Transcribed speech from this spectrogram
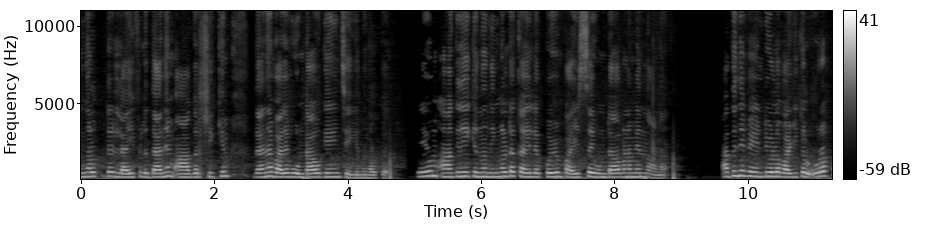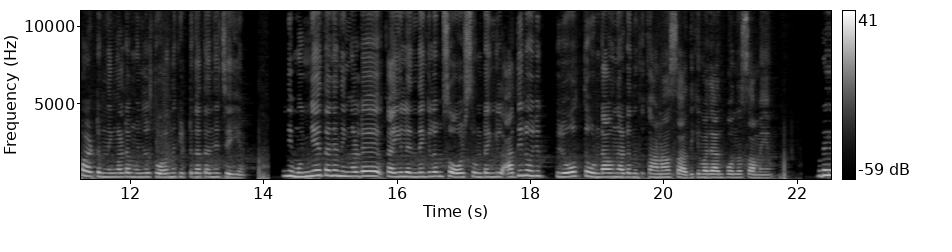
നിങ്ങളുടെ ലൈഫിൽ ധനം ആകർഷിക്കും ധനവരവ് ഉണ്ടാവുകയും ചെയ്യും നിങ്ങൾക്ക്. ദൈവം ആഗ്രഹിക്കുന്ന നിങ്ങളുടെ കയ്യിൽ എപ്പോഴും പൈസ ഉണ്ടാവണമെന്നാണ്. അതിനു വേണ്ടിയുള്ള വഴികൾ ഉറപ്പായിട്ടും നിങ്ങളുടെ മുന്നിൽ തുറന്നു കിട്ടുക തന്നെ ചെയ്യും. ഇനി മുന്നേ തന്നെ നിങ്ങളുടെ കയ്യിൽ എന്തെങ്കിലും സോഴ്സ് ഉണ്ടെങ്കിൽ അതിലൊരു ഗ്രോത്ത് ഉണ്ടാവുന്നതായിട്ട് നിങ്ങൾക്ക് കാണാൻ സാധിക്കും വരാൻ പോകുന്ന സമയം. ഇവിടെ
